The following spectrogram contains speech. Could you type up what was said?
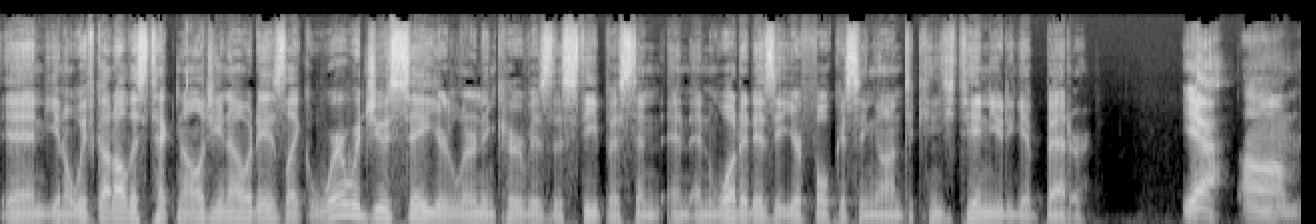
And, you know, we've got all this technology nowadays. Like, where would you say your learning curve is the steepest and and and what it is that you're focusing on to continue to get better? Yeah. Um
